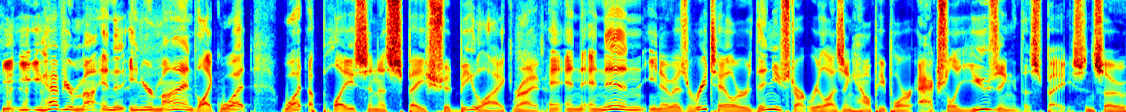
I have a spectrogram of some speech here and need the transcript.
You, you, have your mind in the in your mind like what what a place and a space should be like. Right. And, and and then you know as a retailer then you start realizing how people are actually using the space. And so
